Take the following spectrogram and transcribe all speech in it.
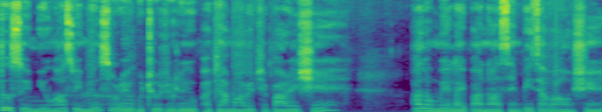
သူ့ဆွေမျိုးငါဆွေမျိုးဆိုတဲ့ဝတ္ထုတွေလေးကိုဖတ်ပြမှာပဲဖြစ်ပါတယ်ရှင်အားလုံးပဲလိုက်ပါနာဆင်ပေးကြပါအောင်ရှင်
